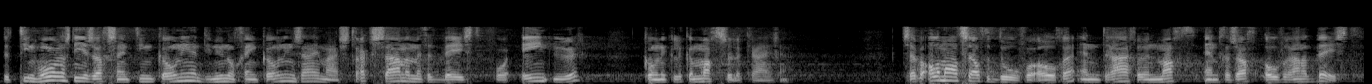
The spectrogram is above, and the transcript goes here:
De tien horens die je zag zijn tien koningen die nu nog geen koning zijn, maar straks samen met het beest voor één uur koninklijke macht zullen krijgen. Ze hebben allemaal hetzelfde doel voor ogen en dragen hun macht en gezag over aan het beest.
